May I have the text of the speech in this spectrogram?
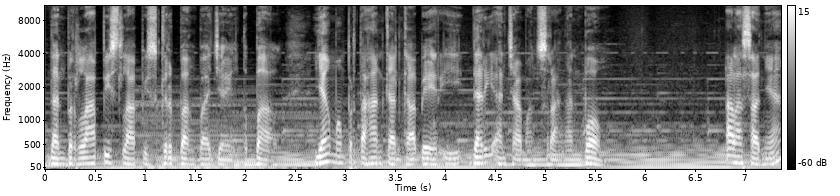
dan berlapis-lapis gerbang baja yang tebal yang mempertahankan KBRI dari ancaman serangan bom. Alasannya,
